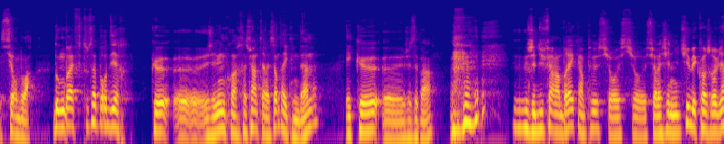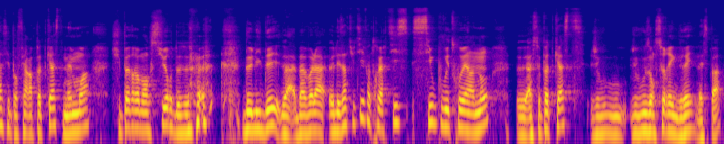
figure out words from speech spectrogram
surnois. Donc bref, tout ça pour dire que j'ai eu une conversation intéressante avec une dame, et que, je sais pas... j'ai dû faire un break un peu sur, sur, sur la chaîne YouTube et quand je reviens c'est pour faire un podcast même moi je suis pas vraiment sûr de, de l'idée. Bah, bah, voilà euh, les intuitifs introvertis si vous pouvez trouver un nom euh, à ce podcast je vous, je vous en serai gré n'est-ce pas?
